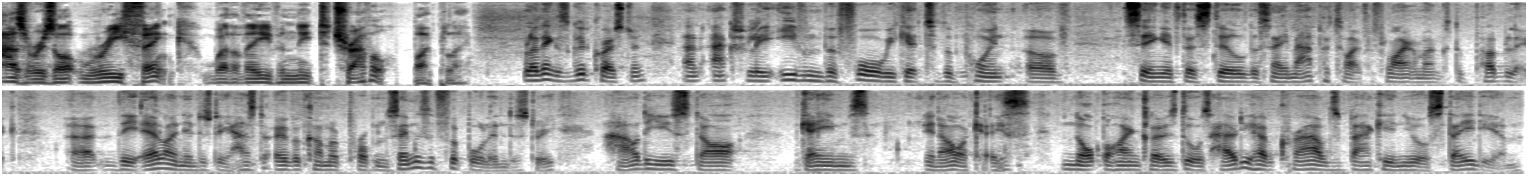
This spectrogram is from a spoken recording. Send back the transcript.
as a result, rethink whether they even need to travel by plane? Well, I think it's a good question. And actually, even before we get to the point of seeing if there's still the same appetite for flying amongst the public, uh, the airline industry has to overcome a problem, same as the football industry. How do you start games, in our case, not behind closed doors? How do you have crowds back in your stadium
